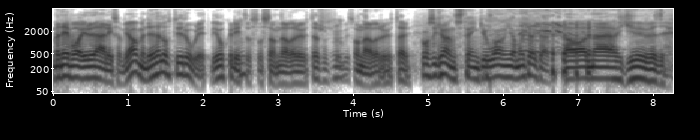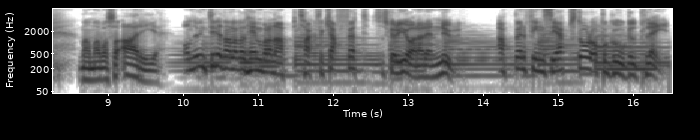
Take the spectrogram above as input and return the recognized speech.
Men det var ju det här liksom, ja men det här låter ju roligt. Vi åker dit och slår sönder alla rutor, så slog vi sönder alla rutor. Konsekvenstänk Johan, gammal karaktär. Ja, nej gud. Mamma var så arg. Om du inte redan laddat hem vår app Tack för kaffet så ska du göra det nu. Appen finns i App Store och på Google Play.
